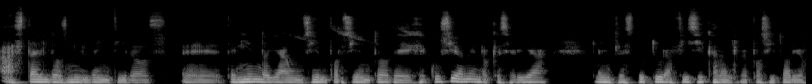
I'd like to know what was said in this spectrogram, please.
hasta el 2022, eh, teniendo ya un 100% de ejecución en lo que sería la infraestructura física del repositorio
